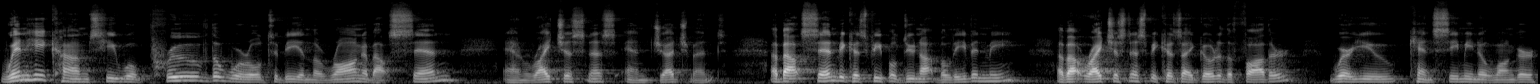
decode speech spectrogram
When he comes, he will prove the world to be in the wrong about sin and righteousness and judgment. About sin, because people do not believe in me about righteousness because I go to the Father where you can see me no longer,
